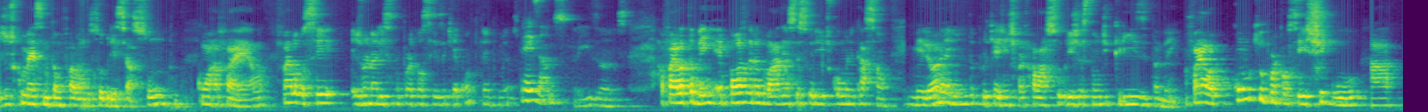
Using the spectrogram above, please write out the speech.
A gente começa então falando sobre esse assunto com a Rafaela. Rafaela, você é jornalista no Portal 6 aqui há quanto tempo mesmo? Três anos. Três anos. Rafaela também é pós-graduada em assessoria de comunicação. Melhor ainda, porque a gente vai falar sobre gestão de crise também. Rafaela, como que o Portal 6 chegou a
